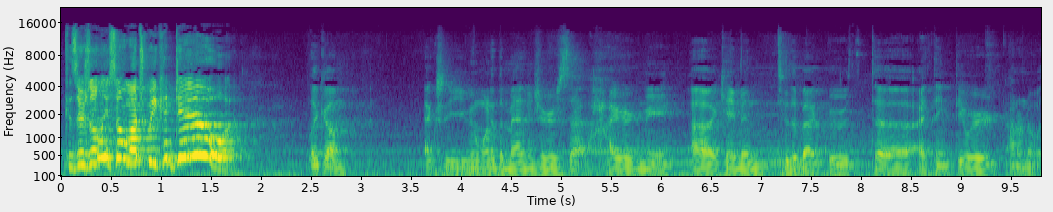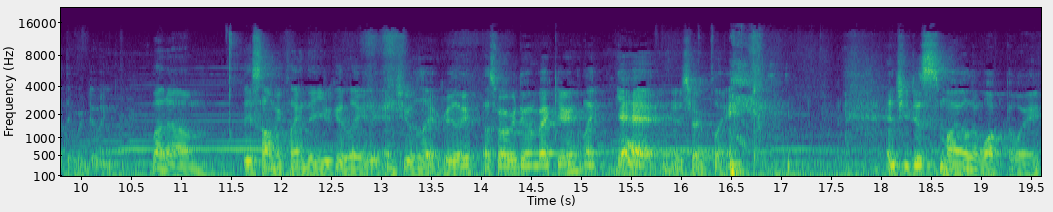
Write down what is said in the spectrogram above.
Because there's only so much we can do. like um, actually, even one of the managers that hired me uh, came in to the back booth. To, I think they were, I don't know what they were doing, but um, they saw me playing the ukulele, and she was like, "Really? That's what we're doing back here?" I'm like, yeah, and I started playing. and she just smiled and walked away.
